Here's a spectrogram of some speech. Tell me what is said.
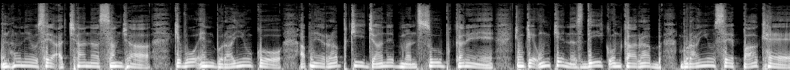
انہوں نے اسے اچھا نہ سمجھا کہ وہ ان برائیوں کو اپنے رب کی جانب منسوب کریں، کیونکہ ان کے نزدیک ان کا رب برائیوں سے پاک ہے۔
